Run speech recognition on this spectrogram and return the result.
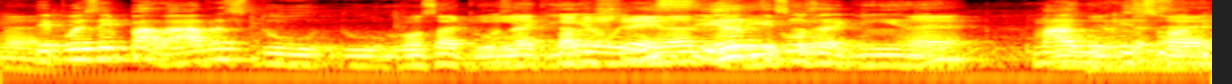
É. Depois vem palavras do, do Gonzaguinha, Gonzaguinha, que tava estreando. Iniciante disco, né? Gonzaguinha, né? né? Mago que só é,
